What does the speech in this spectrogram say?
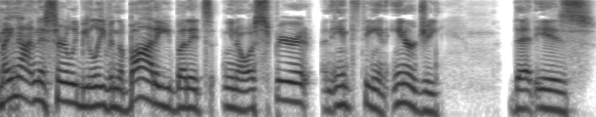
may not necessarily be leaving the body, but it's, you know, a spirit, an entity, an energy that is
